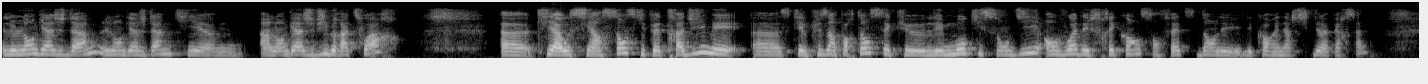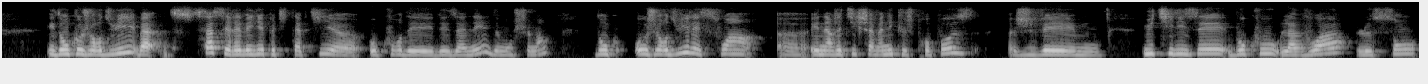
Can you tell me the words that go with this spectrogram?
le langage d'âme, le langage d'âme qui est un langage vibratoire euh, qui a aussi un sens qui peut être traduit, mais euh, ce qui est le plus important, c'est que les mots qui sont dits envoient des fréquences en fait dans les, corps énergétiques de la personne. Et donc aujourd'hui, bah, ça s'est réveillé petit à petit euh, au cours des, années de mon chemin. Donc aujourd'hui, les soins énergétiques chamaniques que je propose, je vais utiliser beaucoup la voix, le son,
